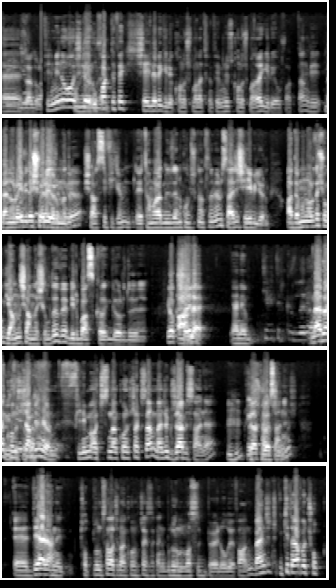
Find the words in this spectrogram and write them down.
Ee, Güzel doğru. Filmin o işte Anlıyorum ufak tefek şeylere giriyor. Konuşmalar, feminist konuşmalara giriyor ufaktan. Bir Ben orayı bir de şöyle yorumladım. çıkıyor. Şahsi fikrim. E, tam olarak ne üzerine konuştuğunu hatırlamıyorum. Sadece şeyi biliyorum. Adamın orada çok yanlış anlaşıldığı ve bir baskı gördüğü. Yok anı. şöyle. Yani Twitter kızları nereden Twitter konuşacağım kızı. bilmiyorum. Film açısından konuşacaksam bence güzel bir sahne. hı. Güzel Evet, güzel tartışılmış. Ee, diğer hani toplumsal açıdan konuşacaksak hani bu durum nasıl böyle oluyor falan. Bence iki taraf da çok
